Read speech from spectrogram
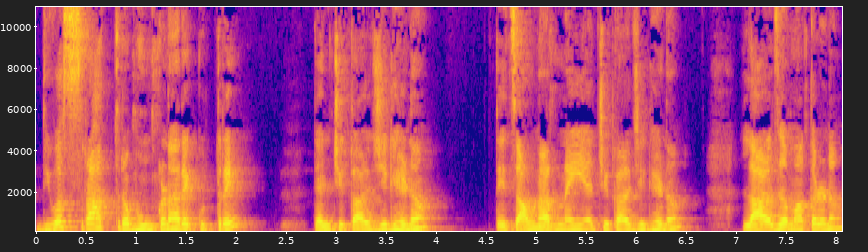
दिवस रात्र भुंकणारे कुत्रे त्यांची काळजी घेणं ते चावणार नाही याची काळजी घेणं लाळ जमा करणं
